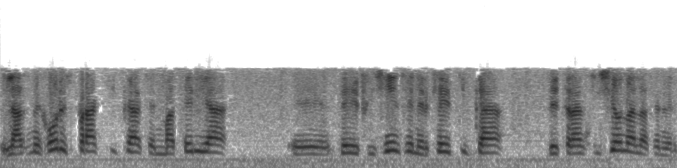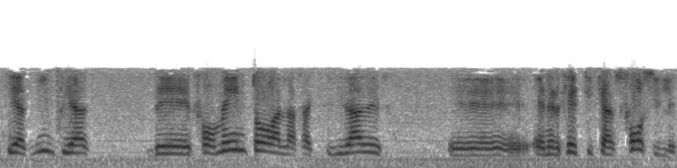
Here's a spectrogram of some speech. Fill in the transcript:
las mejores prácticas en materia eh, de eficiencia energética, de transición a las energías limpias, de fomento a las actividades eh, energéticas fósiles.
